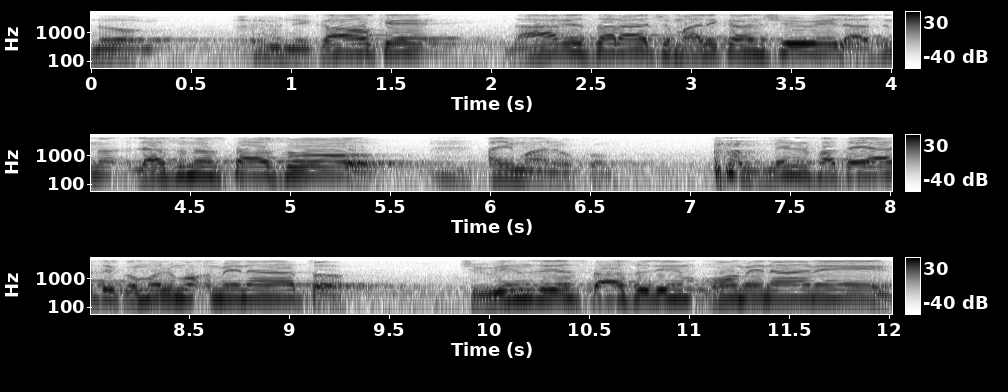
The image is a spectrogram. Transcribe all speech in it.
نو نکاح کې دا غي سره چې مالکان شي وی لازم لازم تاسو ايمانکم من فتياتكم المؤمنات چې وینځي تاسو دي مؤمنانه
